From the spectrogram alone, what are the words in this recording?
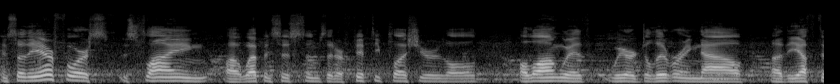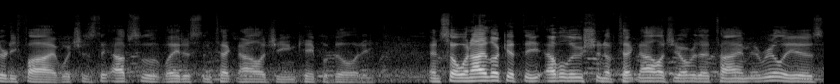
and so the Air Force is flying uh, weapon systems that are 50 plus years old, along with, we are delivering now uh, the F-35, which is the absolute latest in technology and capability. And so when I look at the evolution of technology over that time, it really is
